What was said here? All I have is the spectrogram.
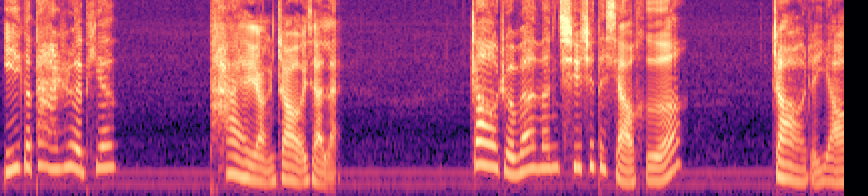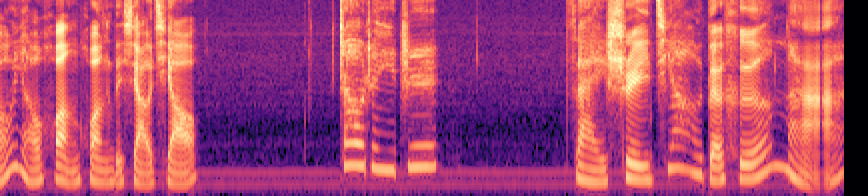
一个大热天，太阳照下来。照着弯弯曲曲的小河，照着摇摇晃晃的小桥，照着一只在睡觉的河马。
